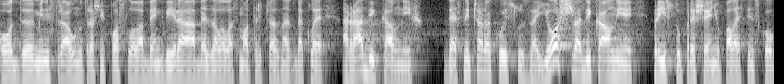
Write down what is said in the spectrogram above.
od ministra unutrašnjih poslova Bengvira, Bezalala Smotriča, dakle, radikalnih desničara koji su za još radikalniji pristup rešenju palestinskog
